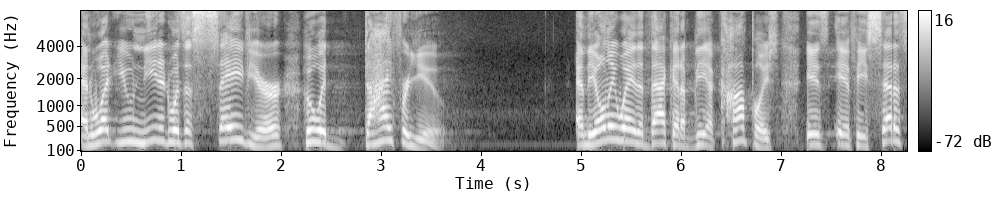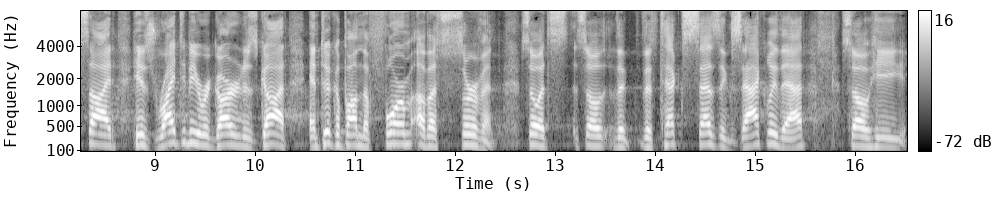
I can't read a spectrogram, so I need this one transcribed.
And what you needed was a Savior who would die for you. And the only way that that could be accomplished is if he set aside his right to be regarded as God and took upon the form of a servant. So it's so the, the text says exactly that. So he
